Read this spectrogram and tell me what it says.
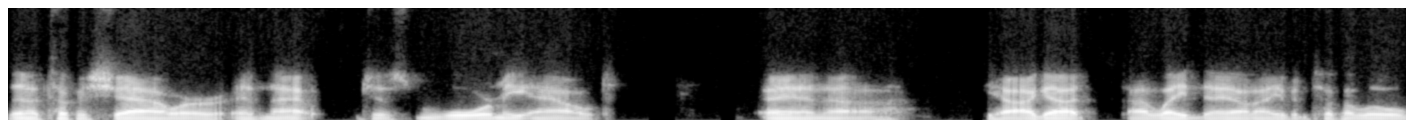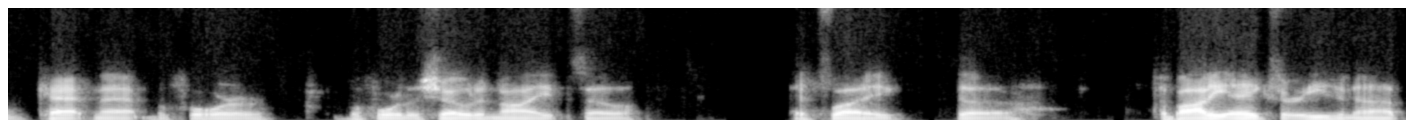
Then I took a shower and that just wore me out. And uh, yeah, I got, I laid down. I even took a little cat nap before, before the show tonight. So it's like the, the body aches are easing up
